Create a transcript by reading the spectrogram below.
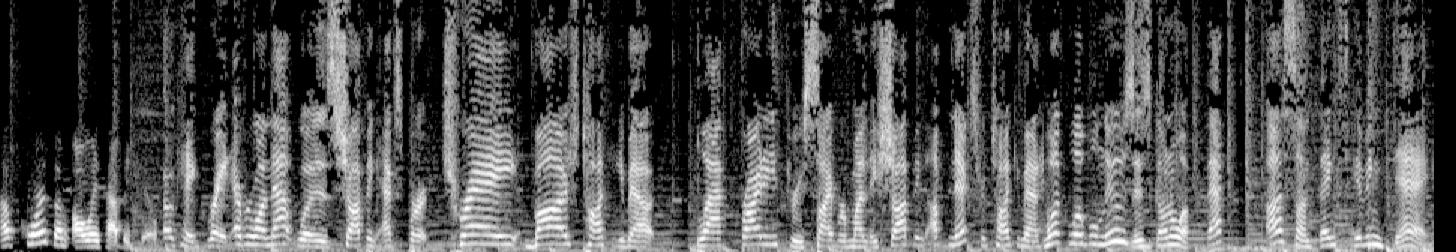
Of course, I'm always happy to. Okay, great. Everyone, that was shopping expert Trae Bodge talking about Black Friday through Cyber Monday shopping. Up next, we're talking about what global news is going to affect us on Thanksgiving Day.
